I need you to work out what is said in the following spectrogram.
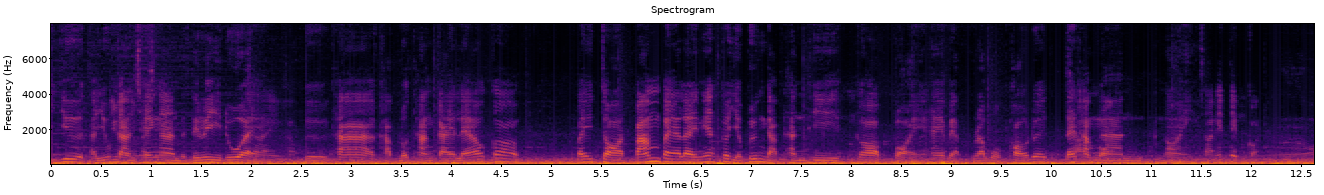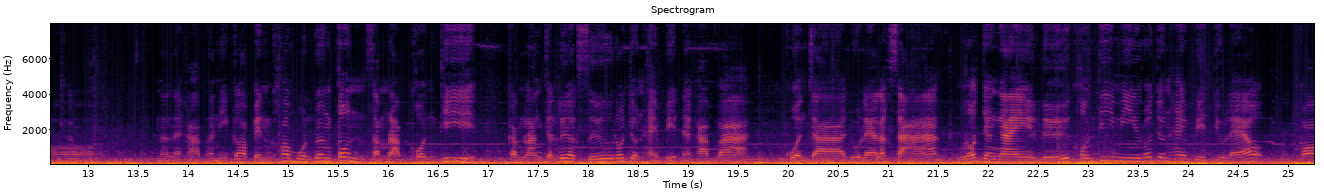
ยยืดอายุยืดการใช้งานแบตเตอรี่ด้วยใช่ครับ คือถ้าขับรถทางไกลแล้วก็ไปจอดปั๊มไปอะไรเนี่ยก็อย่าเพิ่งดับทันที ก็ปล่อยให้แบบระบบเขาด้วยได้ทำงานหน่อยชาร์จให้เต็มก่อน อ๋อ นั่นแหละครับ อันนี้ก็เป็นข้อมูลเบื้องต้นสำหรับคนที่กำลังจะเลือกซื้อรถยนต์ไฮบริดนะครับ ว่าควรจะดูแลรักษารถยังไง หรือคนที่มีรถยนต์ไฮบริดอยู่แล้ว ก็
